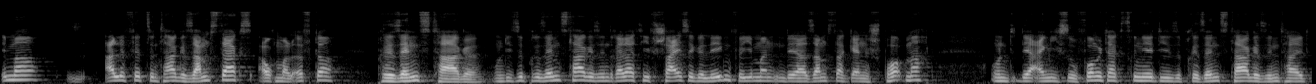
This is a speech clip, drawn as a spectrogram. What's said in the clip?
immer alle 14 Tage samstags, auch mal öfter, Präsenztage. Und diese Präsenztage sind relativ scheiße gelegen für jemanden, der Samstag gerne Sport macht und der eigentlich so vormittags trainiert. Diese Präsenztage sind halt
